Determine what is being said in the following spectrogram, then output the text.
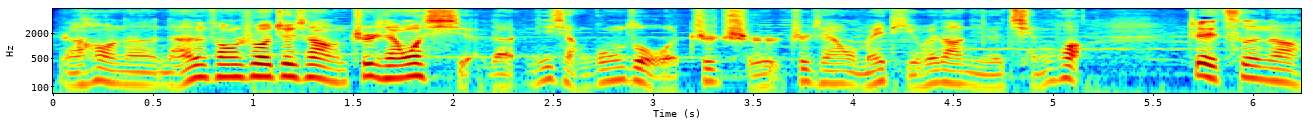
然后呢，男方说就像之前我写的，你想工作我支持。之前我没体会到你的情况，这次呢。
